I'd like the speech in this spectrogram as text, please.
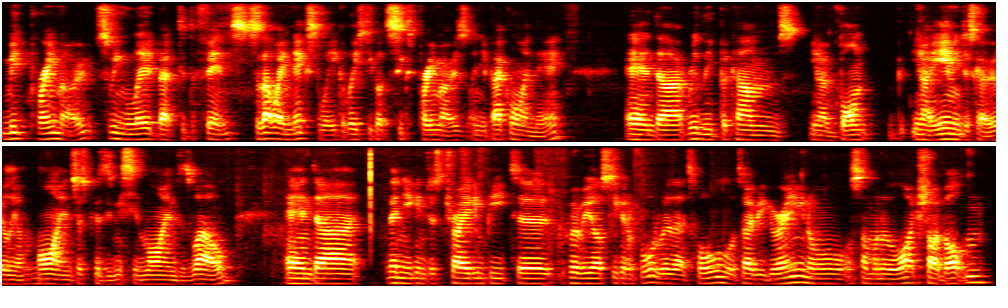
mid primo, swing Laird back to defence, so that way next week at least you've got six primos on your back line there, and uh, Ridley becomes you know Bond. You know, even just go early on Lyons just because he's missing Lyons as well, and uh, then you can just trade Impey to whoever else you can afford, whether that's Hall or Toby Greene or someone who like Shai Bolton.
